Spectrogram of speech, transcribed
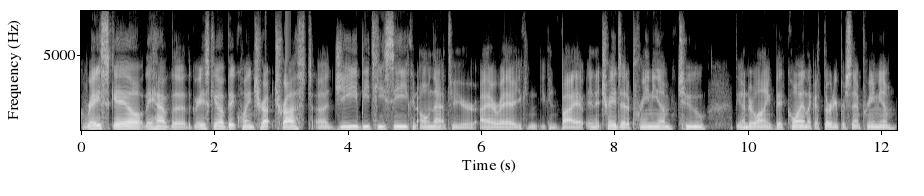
Grayscale, they have the, the Grayscale Bitcoin tr- Trust, uh, GBTC. You can own that through your IRA. Or you can you can buy it, and it trades at a premium to the underlying Bitcoin, like a 30% premium.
